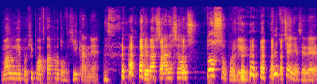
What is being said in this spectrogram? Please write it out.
μάλλον η εποχή που αυτά πρωτοβγήκανε και τους άρεσε όλους τόσο πολύ που δεν τους ένοιαζε ρε.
